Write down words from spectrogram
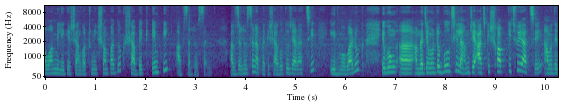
আওয়ামী লীগের সাংগঠনিক সম্পাদক সাবেক এমপি আফজাল হোসেন। আফজাল হোসেন, আপনাকে স্বাগত জানাচ্ছি, ঈদ মোবারক। এবং আমরা যেমনটা বলছিলাম যে আজকে সব কিছুই আছে, আমাদের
